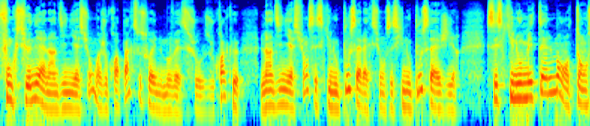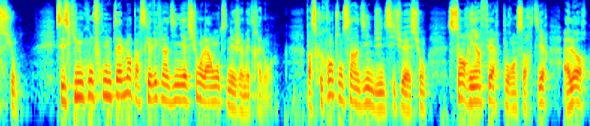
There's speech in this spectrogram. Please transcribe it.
fonctionner à l'indignation, moi je ne crois pas que ce soit une mauvaise chose. Je crois que l'indignation, c'est ce qui nous pousse à l'action, c'est ce qui nous pousse à agir, c'est ce qui nous met tellement en tension, c'est ce qui nous confronte tellement, parce qu'avec l'indignation, la honte n'est jamais très loin. Parce que quand on s'indigne d'une situation sans rien faire pour en sortir, alors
